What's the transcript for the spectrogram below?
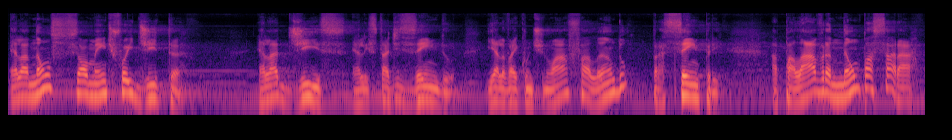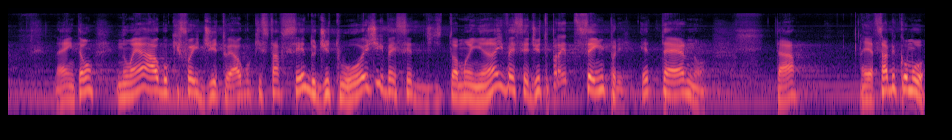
ela não somente foi dita, ela diz, ela está dizendo, e ela vai continuar falando para sempre. A palavra não passará. Né? Então, não é algo que foi dito, é algo que está sendo dito hoje, e vai ser dito amanhã, e vai ser dito para sempre, eterno. Tá? É, sabe como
